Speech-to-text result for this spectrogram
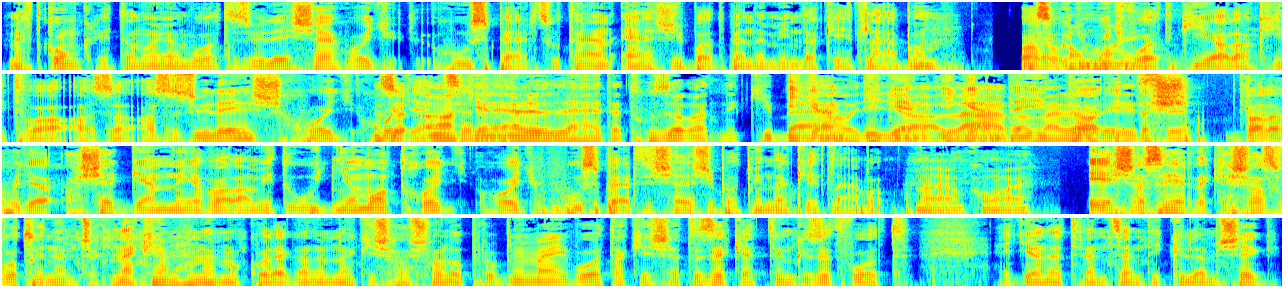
mert konkrétan olyan volt az ülése, hogy 20 perc után elzsibadt benne mind a két lábam. valahogy komoly. úgy volt kialakítva az a, az, az ülés, hogy, Az, hogy egyszerűen... elő lehetett húzogatni ki be, igen, hogy igen, a igen, de itt, a, itt a, valahogy a, a seggemnél valamit úgy nyomott, hogy, hogy 20 perc is elzsibat mind a két lábam. Nagyon komoly. És az érdekes az volt, hogy nem csak nekem, hanem a kolléganőmnek is hasonló problémái voltak, és hát ezért kettőnk között volt egy olyan 50 centi különbség,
